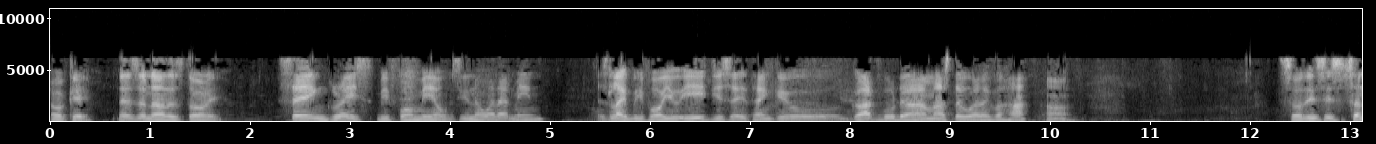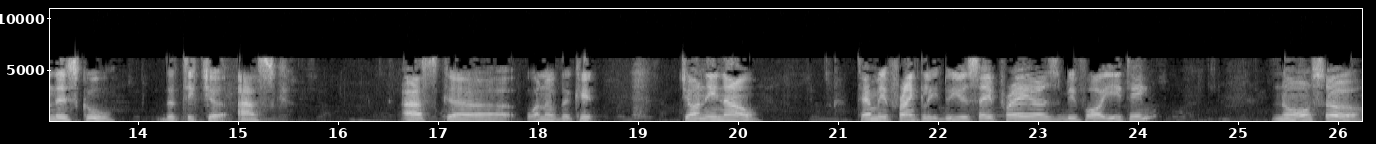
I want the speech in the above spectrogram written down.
Okay, there's another story. Saying grace before meals. You know what that means? It's like before you eat, you say thank you, God, Buddha, Master, whatever, huh? Uh. So this is Sunday school. The teacher asked, ask uh, one of the kids, Johnny now, tell me frankly, do you say prayers before eating? No, sir.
